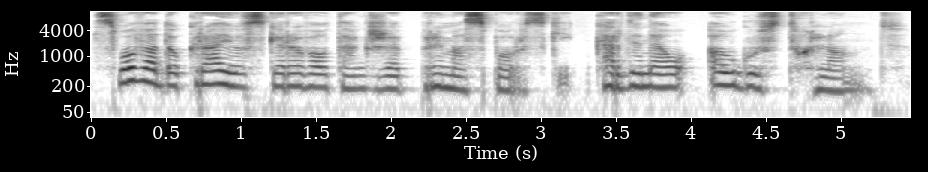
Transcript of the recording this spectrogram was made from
Słowa do kraju skierował także prymas Polski, kardynał August Chlont.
